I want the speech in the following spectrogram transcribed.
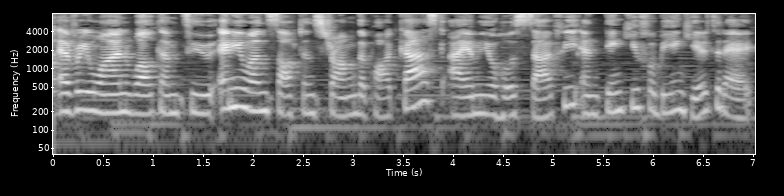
everyone. Welcome to Anyone Soft and Strong, the podcast. I am your host, Safi, and thank you for being here today.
